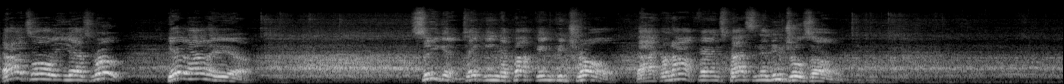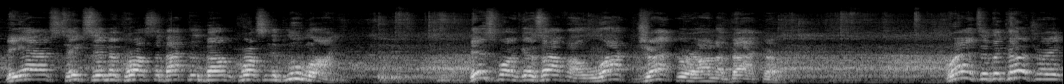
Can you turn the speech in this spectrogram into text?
that's all you guys wrote. Get out of here. Seguin taking the puck in control. Back on offense, passing the neutral zone. The Avs takes him across the back of the belt, crossing the blue line. This one goes off a lock jacker on the backer. Runs at the country.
